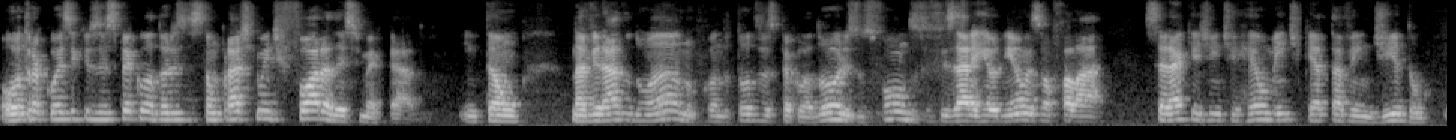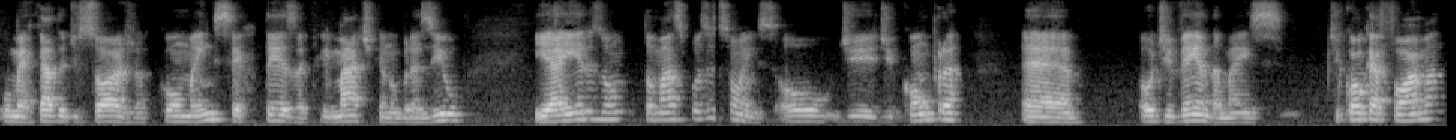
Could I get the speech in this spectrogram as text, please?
Outra coisa é que os especuladores estão praticamente fora desse mercado. Então, na virada do ano, quando todos os especuladores, os fundos fizerem reunião, eles vão falar: será que a gente realmente quer estar tá vendido o mercado de soja com uma incerteza climática no Brasil? E aí eles vão tomar as posições, ou de, de compra é, ou de venda, mas de qualquer forma,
